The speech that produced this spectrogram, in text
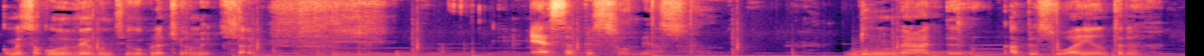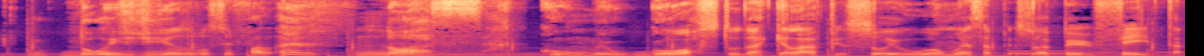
começa a conviver contigo praticamente, sabe? Essa pessoa mesmo. Do nada, a pessoa entra em dois dias você fala: Nossa, como eu gosto daquela pessoa, eu amo essa pessoa perfeita.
